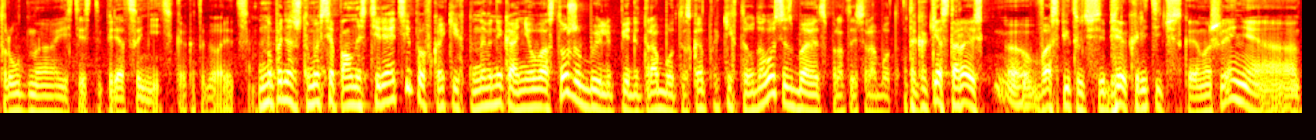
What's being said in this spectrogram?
трудно, естественно, переоценить, как это говорится. Ну, понятно, что мы все полны стереотипов каких-то. Наверняка они у вас тоже были перед работой. От каких-то удалось избавиться в процессе работы? Так как я стараюсь э, воспитывать в себе критическое мышление,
